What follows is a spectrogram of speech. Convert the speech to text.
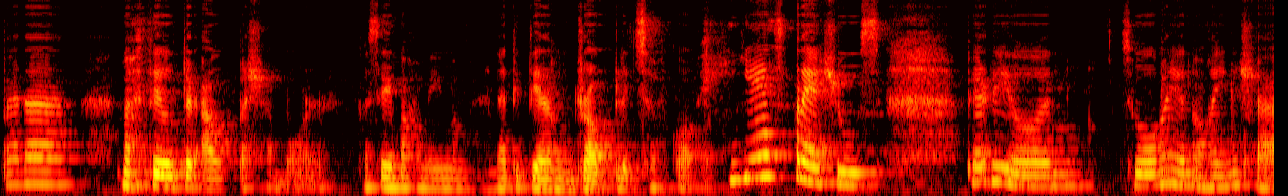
para ma-filter out pa siya more. Kasi baka may mga natitirang droplets of coffee. Yes, precious! Pero yon So, ngayon, okay na siya.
